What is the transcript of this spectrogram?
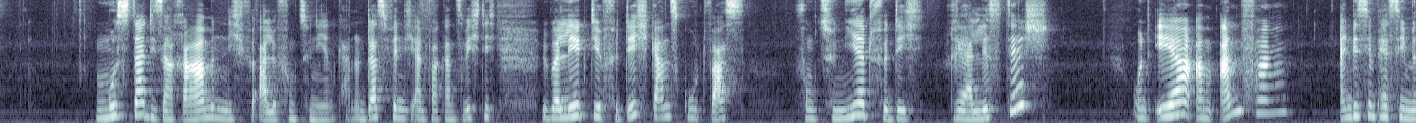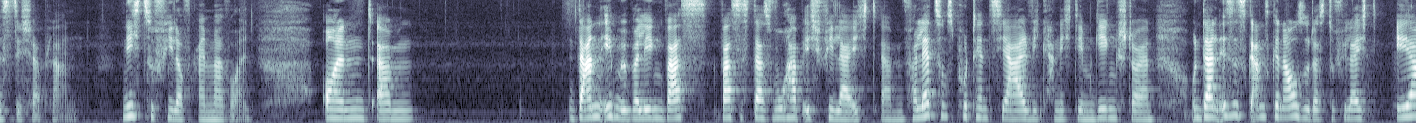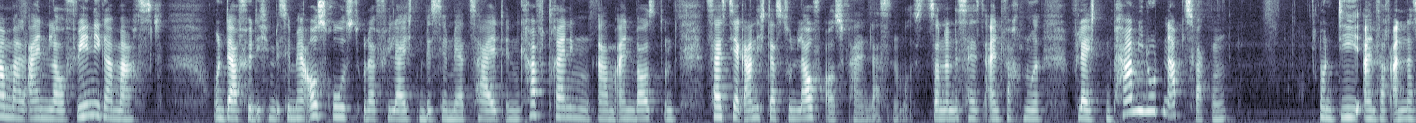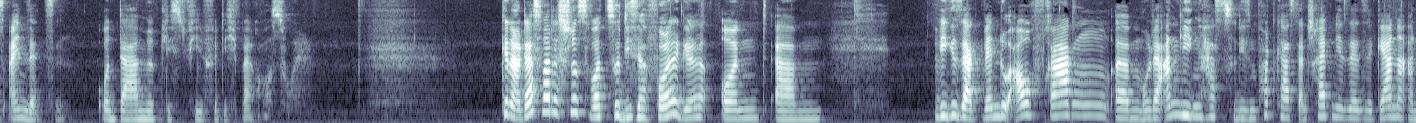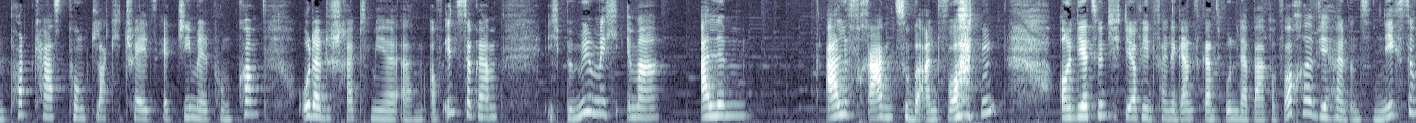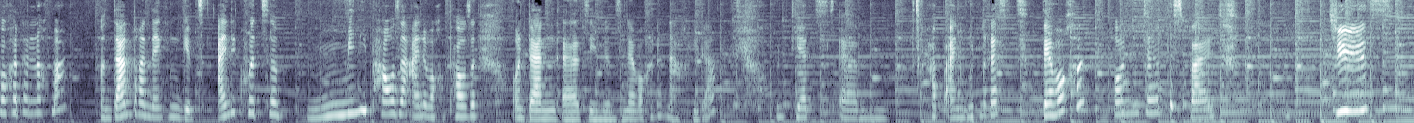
Muster, dieser Rahmen nicht für alle funktionieren kann. Und das finde ich einfach ganz wichtig. Überleg dir für dich ganz gut, was funktioniert für dich realistisch und eher am Anfang ein bisschen pessimistischer planen. Nicht zu viel auf einmal wollen. Und ähm, dann eben überlegen, was, was ist das, wo habe ich vielleicht ähm, Verletzungspotenzial, wie kann ich dem gegensteuern. Und dann ist es ganz genauso, dass du vielleicht eher mal einen Lauf weniger machst und dafür dich ein bisschen mehr ausruhst oder vielleicht ein bisschen mehr Zeit in Krafttraining ähm, einbaust. Und das heißt ja gar nicht, dass du einen Lauf ausfallen lassen musst, sondern das heißt einfach nur vielleicht ein paar Minuten abzwacken und die einfach anders einsetzen und da möglichst viel für dich bei rausholen. genau, das war das Schlusswort zu dieser Folge. Und ähm, wie gesagt, wenn du auch Fragen ähm, oder Anliegen hast zu diesem Podcast, dann schreib mir sehr, sehr gerne an podcast.luckytrails.gmail.com oder du schreibst mir ähm, auf Instagram. Ich bemühe mich immer, allem, alle Fragen zu beantworten. Und jetzt wünsche ich dir auf jeden Fall eine ganz, ganz wunderbare Woche. Wir hören uns nächste Woche dann nochmal. Und dann dran denken, gibt es eine kurze Mini-Pause, eine Woche Pause und dann äh, sehen wir uns in der Woche danach wieder. Und jetzt ähm, hab einen guten Rest der Woche und äh, bis bald. Tschüss!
